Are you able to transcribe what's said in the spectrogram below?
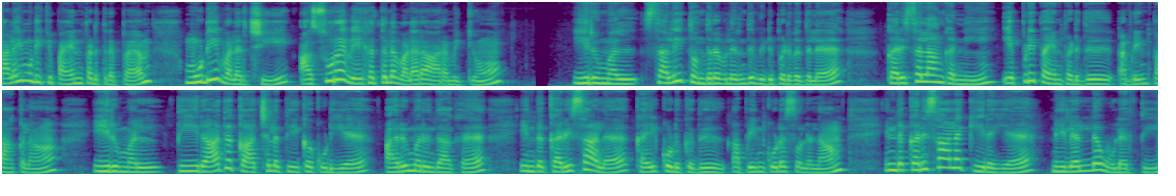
தலைமுடிக்கு பயன்படுத்துகிறப்ப முடி வளர்ச்சி அசுர வேகத்தில் வளர ஆரம்பிக்கும். இருமல் சளி தொந்தரவுலேருந்து விடுபடுவதில் கரிசலாங்கண்ணி எப்படி பயன்படுது அப்படின்னு பார்க்கலாம். இருமல் தீராத காய்ச்சலை தீர்க்கக்கூடிய அருமருந்தாக இந்த கரிசாலை கை கொடுக்குது அப்படின்னு கூட சொல்லலாம். இந்த கரிசாலை கீரையை நிழல்ல உலர்த்தி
